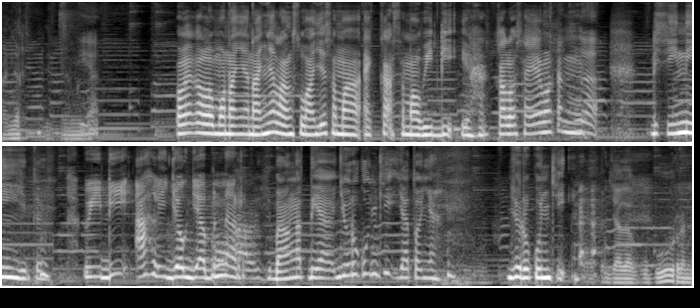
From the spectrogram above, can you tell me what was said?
banyak Iya. Pokoknya kalau mau nanya-nanya langsung aja sama Eka sama Widi ya. Kalau saya mah kan enggak di sini gitu. Widi ahli Jogja bener Oh, ahli banget dia. Juru kunci jatuhnya. Juru kunci. penjaga kuburan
